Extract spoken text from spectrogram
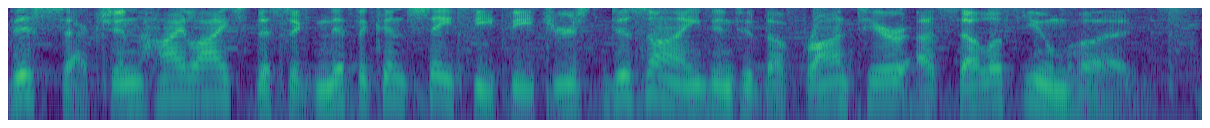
This section highlights the significant safety features designed into the Frontier Acela fume hoods.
